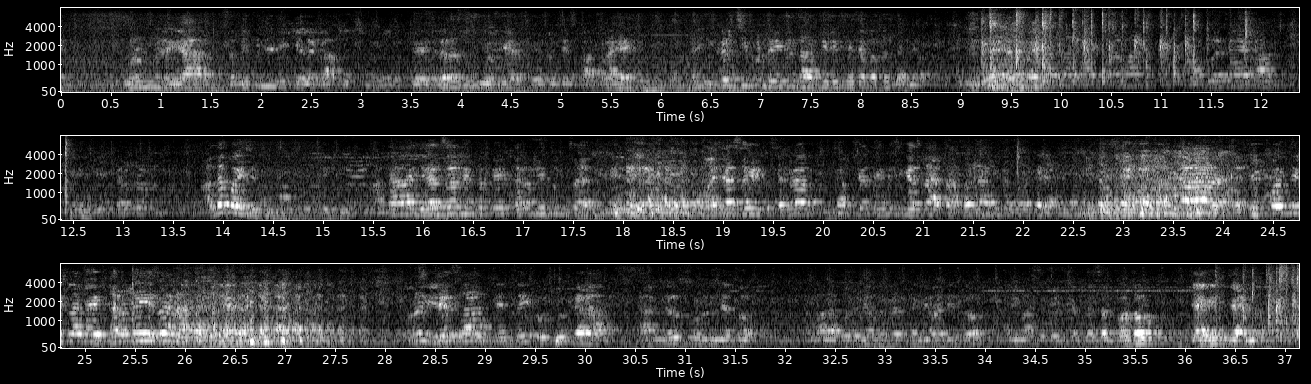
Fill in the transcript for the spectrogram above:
म्हणून या समितीने जे केलं का ते खरंच योग्य योग्यतेस पात्र आहे आणि इकडची मंडळीने साथ दिली त्याच्याबद्दल धन्यवाद. आपलं काय काम हे हे खरं तर आलं पाहिजे तुम्ही. आता याचं नाही तर काही खरं नाही तुमचं. माझ्या सहित सगळं कक्षा त्यांनीच घेतला आता. बघा आम्ही कसं करा. एकोणतीसला काही खरं नाही सर. म्हणून सर त्यांचंही कौतुक करा. हा विरोध सोडून देतो. आम्हाला बोलण्याबद्दल धन्यवाद देतो आणि माझे दोन शब्द संपवतो. जय हिंद जय महाराष्ट्र.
